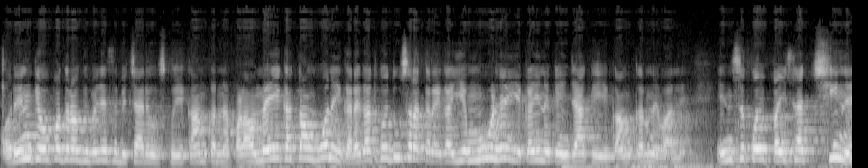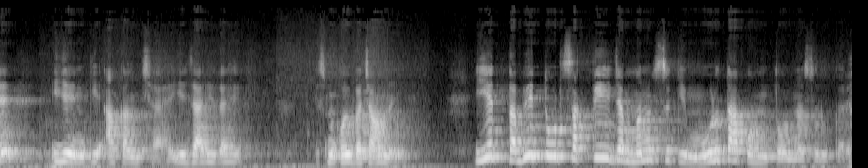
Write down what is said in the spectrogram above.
और इनके उपद्रव की वजह से बेचारे उसको ये काम करना पड़ा। और मैं ये कहता हूँ, वो नहीं करेगा तो कोई दूसरा करेगा। ये मूड है, ये कहीं ना कहीं जाके ये काम करने वाले इनसे कोई पैसा छीने, ये इनकी आकांक्षा है। ये जारी रहेगी इसमें कोई बचाव नहीं ये तभी टूट सकती है जब मनुष्य की मूर्ता को हम तोड़ना शुरू करें।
